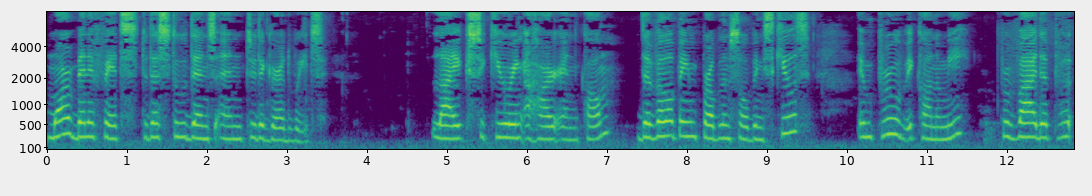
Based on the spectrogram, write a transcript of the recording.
more benefits to the students and to the graduates, like securing a higher income, developing problem-solving skills, improve economy, provide a pr-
